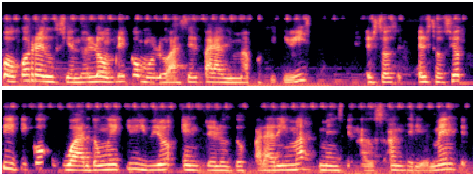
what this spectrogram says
tampoco reduciendo el hombre como lo hace el paradigma positivista. El, socio, el sociocrítico guarda un equilibrio entre los dos paradigmas mencionados anteriormente,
